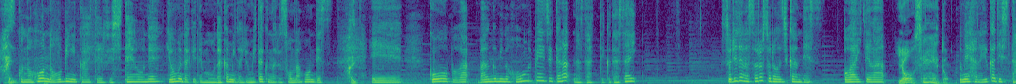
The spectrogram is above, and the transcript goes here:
はい、この本の帯に書いてある視点をね読むだけでもう中身が読みたくなるそんな本です。はい、えー、ご応募は番組のホームページからなさってください。それではそろそろお時間です。お相手はよせんえと梅原由香でした。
